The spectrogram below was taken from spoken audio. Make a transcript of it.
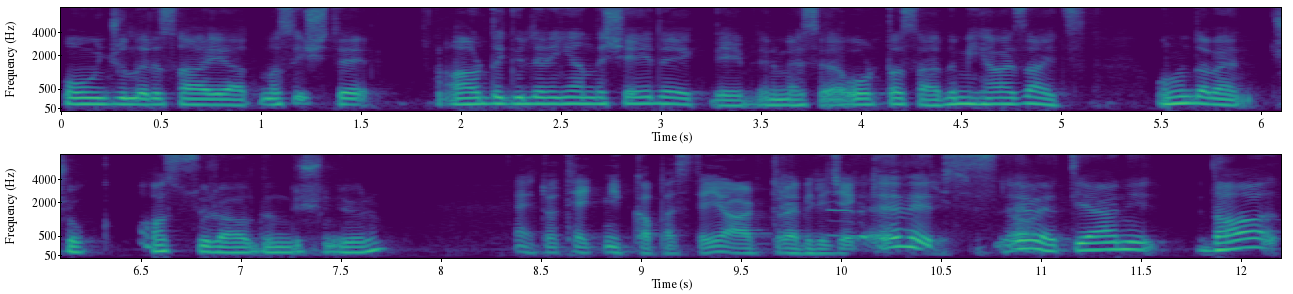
oyuncuları sahaya atması işte Arda Güler'in yanında şeyi de ekleyebilir. Mesela orta sahada Mihail Zayt. Onun da ben çok az süre aldığını düşünüyorum. Evet o teknik kapasiteyi arttırabilecek. Evet isim. evet yani daha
